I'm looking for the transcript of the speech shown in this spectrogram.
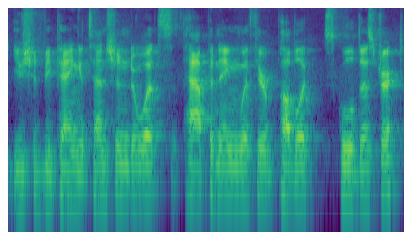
you should be paying attention to what's happening with your public school district,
